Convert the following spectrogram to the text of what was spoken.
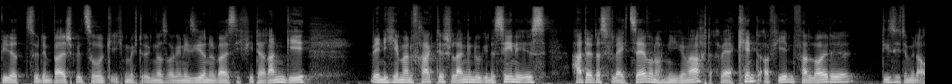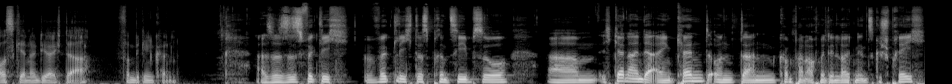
wieder zu dem Beispiel zurück, ich möchte irgendwas organisieren und weiß nicht, wie ich da rangehe. Wenn ich jemanden frage, der schon lange genug in der Szene ist, hat er das vielleicht selber noch nie gemacht, aber er kennt auf jeden Fall Leute, die sich damit auskennen und die euch da vermitteln können. Also es ist wirklich, wirklich das Prinzip so, ähm, ich kenne einen, der einen kennt und dann kommt man auch mit den Leuten ins Gespräch.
